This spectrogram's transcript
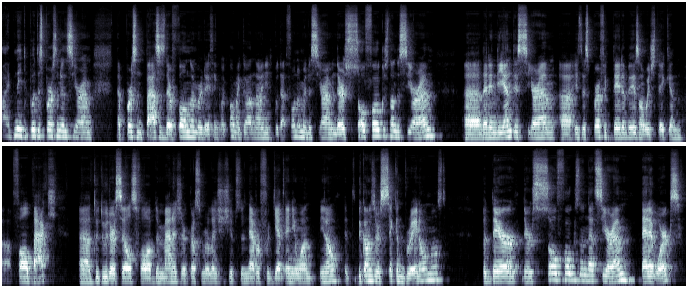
"I need to put this person in the CRM." That person passes their phone number. They think like, "Oh my god, now I need to put that phone number in the CRM," and they're so focused on the CRM uh, that in the end, this CRM uh, is this perfect database on which they can uh, fall back uh, to do their sales follow up, to manage their customer relationships, to never forget anyone. You know, it becomes their second brain almost. But they're they're so focused on that CRM that it works.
